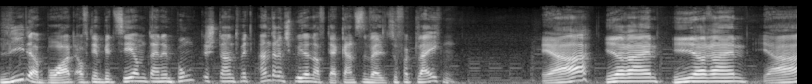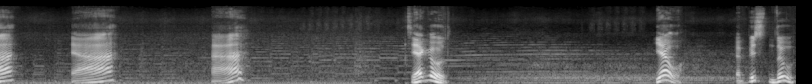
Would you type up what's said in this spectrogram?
Leaderboard auf dem PC, um deinen Punktestand mit anderen Spielern auf der ganzen Welt zu vergleichen. Ja, hier rein, hier rein, ja, ja, ja. Sehr gut. Yo, wer bist denn du?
